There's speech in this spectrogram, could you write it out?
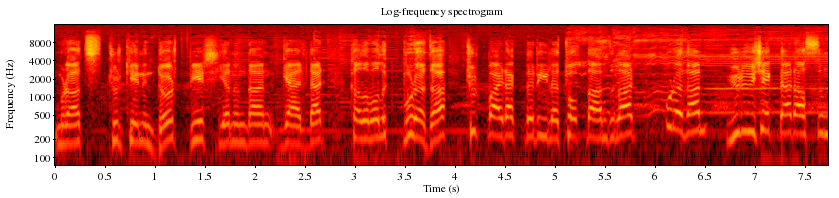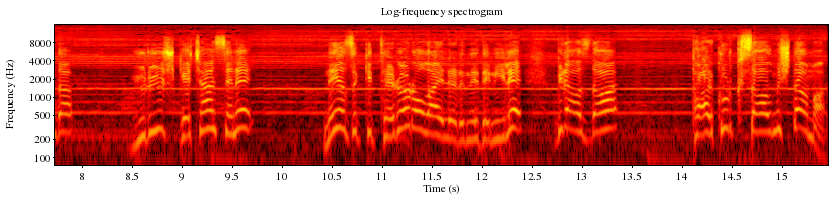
Murat Türkiye'nin dört bir yanından geldiler. Kalabalık burada. Türk bayraklarıyla toplandılar. Buradan yürüyecekler aslında. Yürüyüş geçen sene ne yazık ki terör olayları nedeniyle biraz daha parkur kısalmıştı ama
